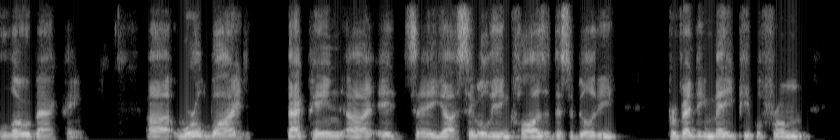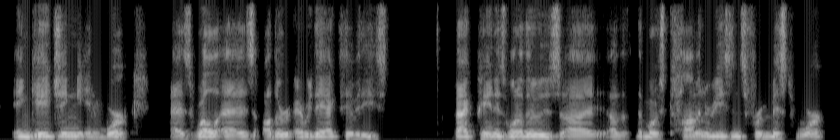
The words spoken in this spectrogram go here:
low back pain. Uh, worldwide, back pain uh, it's a, a uh, single leading cause of disability, preventing many people from engaging in work as well as other everyday activities. Back pain is one of those uh, of the most common reasons for missed work.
